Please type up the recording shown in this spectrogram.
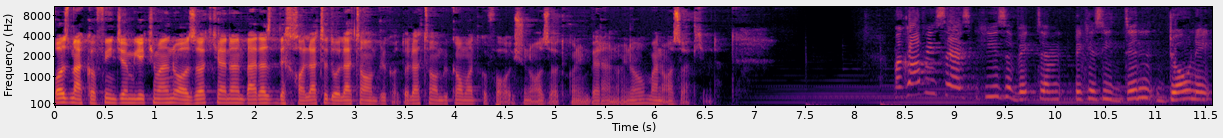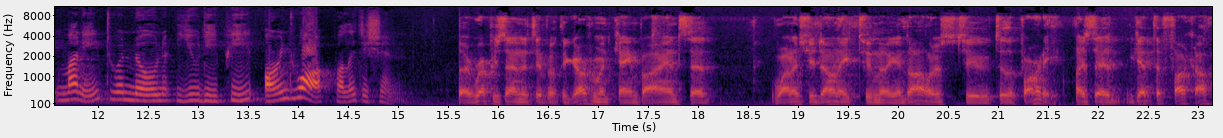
باز مکافی اینجا میگه که من رو آزاد کردن بعد از دخالت دولت آمریکا دولت آمریکا اومد گفت آقا ایشون آزاد کنین برن و اینا من آزاد کردن McCarthy says he's a victim because he didn't donate money to a known UDP Orange Walk politician. A representative of the government came by and said, Why don't you donate $2 million to, to the party? I said, Get the fuck off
